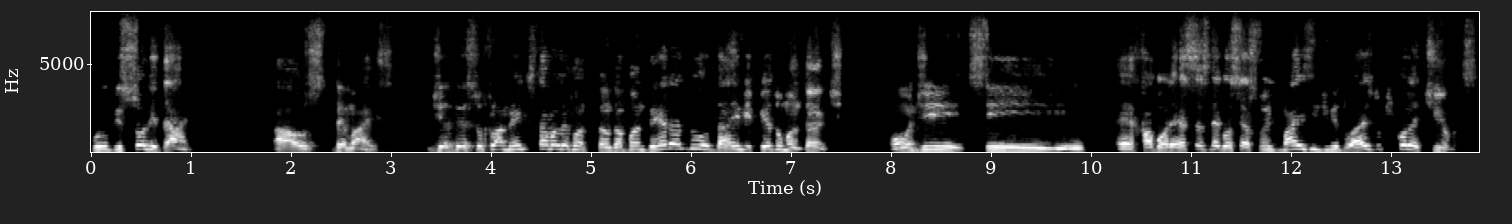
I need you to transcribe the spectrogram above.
clube solidário aos demais? dia desse o Flamengo estava levantando a bandeira do, da MP do mandante, onde se é, favorece as negociações mais individuais do que coletivas.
